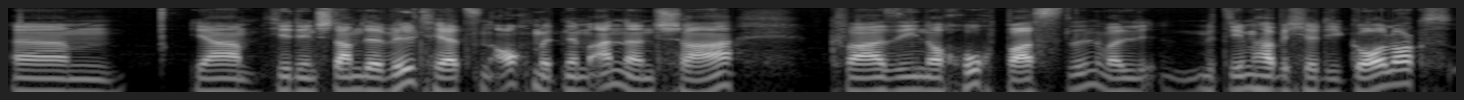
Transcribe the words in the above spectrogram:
ähm, ja, hier den Stamm der Wildherzen auch mit einem anderen Char quasi noch hochbasteln, weil mit dem habe ich ja die Gorloks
